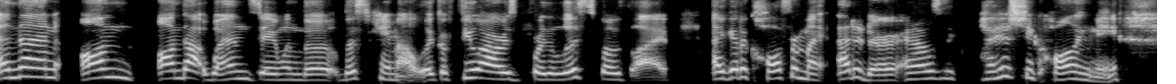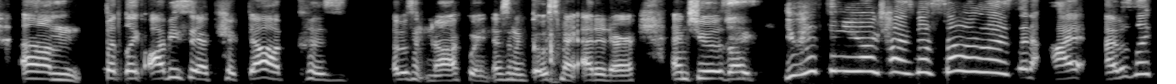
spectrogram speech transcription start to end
And then on on that Wednesday when the list came out, like a few hours before the list goes live, I get a call from my editor, and I was like, "Why is she calling me?" Um, but like obviously, I picked up because I wasn't not going. I was gonna ghost my editor, and she was like, "You hit the New York Times bestseller list," and I I was like,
